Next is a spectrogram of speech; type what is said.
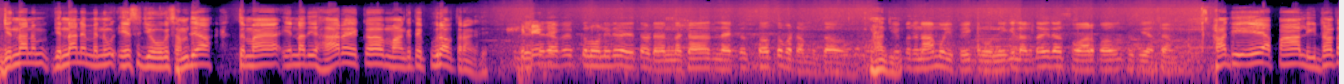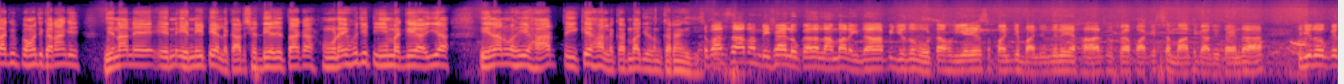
ਜਿਨ੍ਹਾਂ ਨੂੰ ਜਿਨ੍ਹਾਂ ਨੇ ਮੈਨੂੰ ਇਸ ਯੋਗ ਸਮਝਿਆ ਤੇ ਮੈਂ ਇਹਨਾਂ ਦੀ ਹਰ ਇੱਕ ਮੰਗ ਤੇ ਪੂਰਾ ਉਤਰਾਂਗਾ ਜੀ। ਦੇਖਿਆ ਜਾਵੇ ਕਲੋਨੀ ਦੇ ਵਿੱਚ ਤੁਹਾਡਾ ਨਸ਼ਾ ਲੈ ਕੇ ਸਭ ਤੋਂ ਵੱਡਾ ਮੁੱਦਾ ਹੋ ਹਾਂਜੀ। ਬਦਨਾਮ ਹੋਈ ਪਈ ਕਲੋਨੀ ਕੀ ਲੱਗਦਾ ਇਹਦਾ ਸਵਾਰ ਪਾਓ ਤੁਸੀਂ ਇਸ ਟਾਈਮ ਹਾਂਜੀ ਇਹ ਆਪਾਂ ਲੀਡਰਾਂ ਤੱਕ ਵੀ ਪਹੁੰਚ ਕਰਾਂਗੇ ਜਿਨ੍ਹਾਂ ਨੇ ਇੰਨ- ਇੰਨੀ ਢਿੱਲ ਕਰ ਛੱਡੀ ਅਜੇ ਤੱਕ। ਹੁਣ ਇਹੋ ਜੀ ਟੀਮ ਅੱਗੇ ਆਈ ਆ ਇਹਨਾਂ ਨੂੰ ਅਸੀਂ ਹਰ ਤਰੀਕੇ ਹੱਲ ਕਰਨ ਦਾ ਯਤਨ ਕਰਾਂਗੇ ਜੀ। ਸਰਪੰਚ ਸਾਹਿਬ ਹਮੇਸ਼ਾ ਲੋਕਾਂ ਦਾ ਲਾਂਭਾ ਲੈਂਦਾ ਵਾ ਵੀ ਜਦੋਂ ਵੋਟਾਂ ਹੁੰਦੀਆਂ ਜਿਹੜੇ ਸਰਪੰਚ ਬਣ ਜਾਂਦੇ ਨੇ ਹਾਰ ਸੁੱਟਾ ਪਾ ਕੇ ਸਨਮਾਨਿਤ ਕਰ ਦਿੱਤਾ ਜਾਂਦਾ। ਤੇ ਜਦੋਂ ਕਿਤੇ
